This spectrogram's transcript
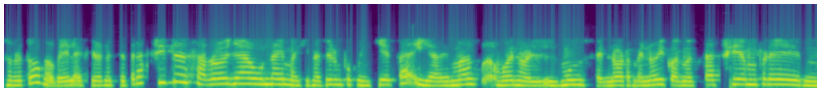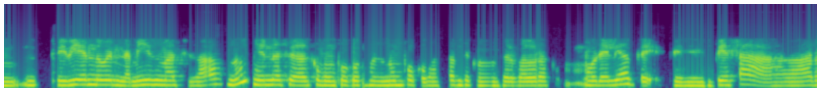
sobre todo novela, acción, etcétera, sí te desarrolla una imaginación un poco inquieta y además, bueno, el mundo es enorme, ¿no? Y cuando estás siempre mm, viviendo en la misma ciudad, ¿no? Y en una ciudad como un poco, un poco bastante conservadora como Morelia, te, empieza a dar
